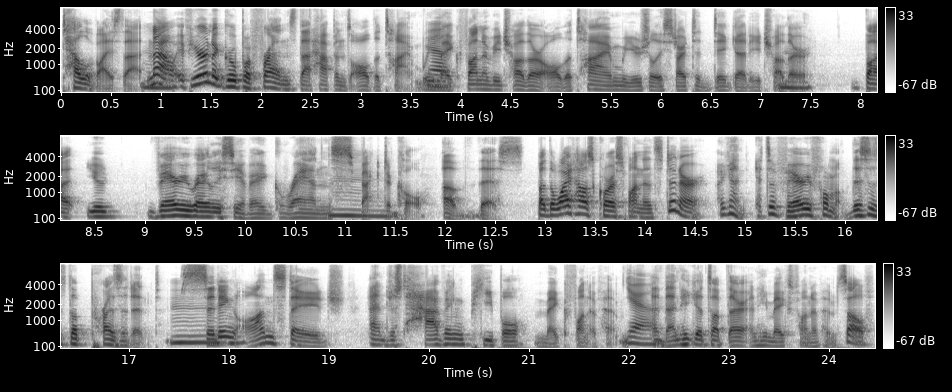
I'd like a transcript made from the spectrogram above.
Televise that. Mm-hmm. Now, if you're in a group of friends, that happens all the time. We Yeah. make fun of each other all the time. We usually start to dig at each other. Mm-hmm. But you very rarely see a very grand mm. spectacle of this. But the White House Correspondents' Dinner, again, it's a very formal. This is the president mm. sitting on stage and just having people make fun of him. Yeah. And then he gets up there and he makes fun of himself.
